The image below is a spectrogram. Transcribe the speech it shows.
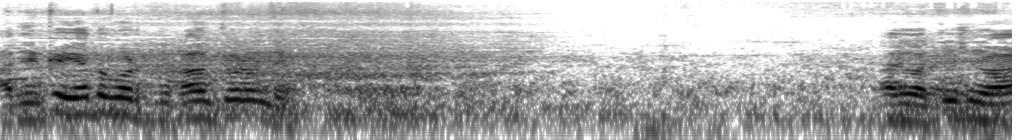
అది ఇంకా ఈత కొడుతుంది. కాదు చూడండి. అది చూసినవా?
